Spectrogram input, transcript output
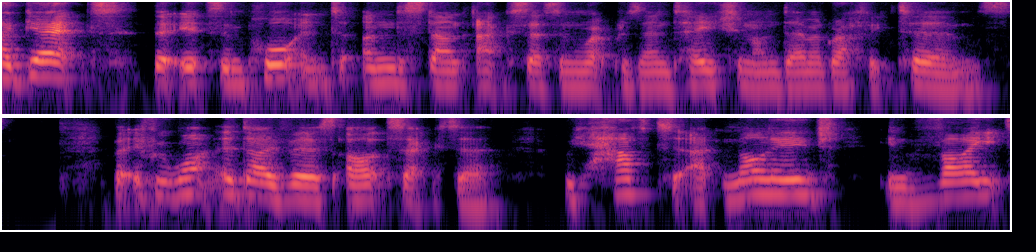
I get that it's important to understand access and representation on demographic terms. But if we want a diverse art sector, we have to acknowledge, invite,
